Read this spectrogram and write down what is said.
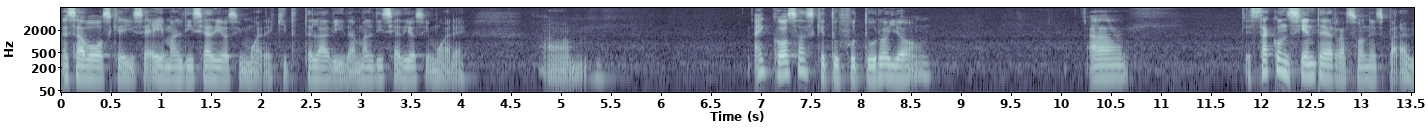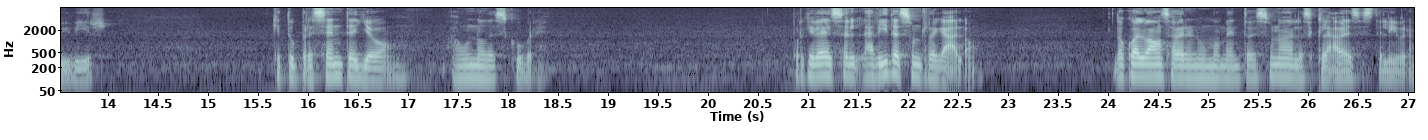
esa voz que dice, hey, maldice a Dios y muere, quítate la vida, maldice a Dios y muere. Um, hay cosas que tu futuro yo uh, está consciente de razones para vivir que tu presente yo aún no descubre. Porque ves, la vida es un regalo, lo cual vamos a ver en un momento, es una de las claves de este libro.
